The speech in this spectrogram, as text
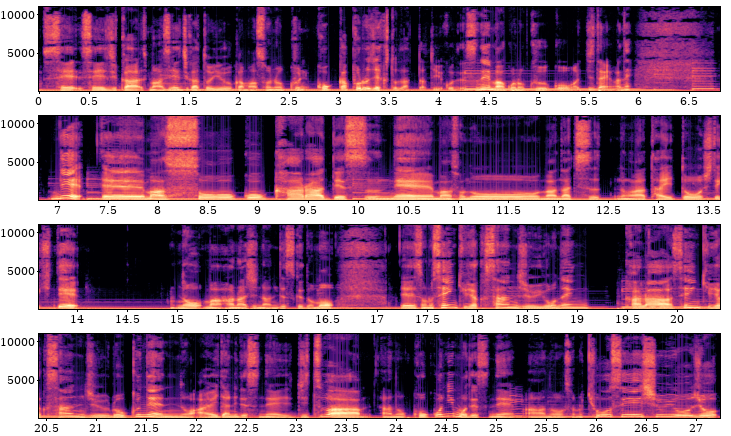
政治家、まあ、政治家というか、まあ、その国国家プロジェクトだったということですね、まあ、この空港自体がね。で、えー、まあ、そこからですね、まあ、その、まあ、ナチスが台頭してきての、まあ、話なんですけども、えー、その1934年から1936年の間にですね、実は、あの、ここにもですね、あの、その強制収容所、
